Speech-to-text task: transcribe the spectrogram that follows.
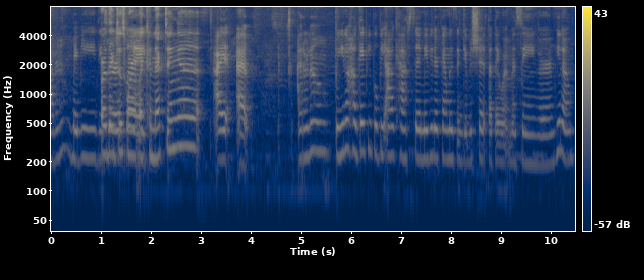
I don't know. Maybe these Or they just weren't like connecting it? I I I don't know. But you know how gay people be outcasted. Maybe their families didn't give a shit that they went missing, or you know,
